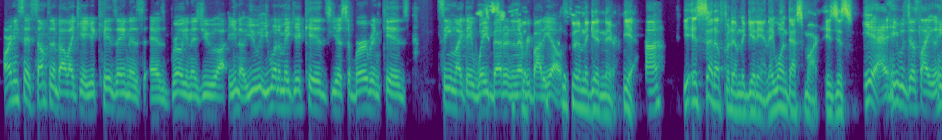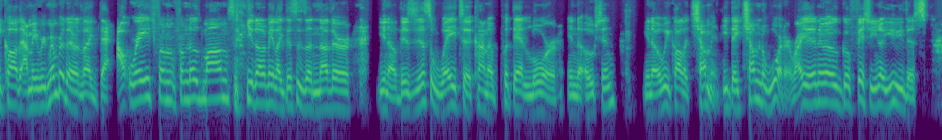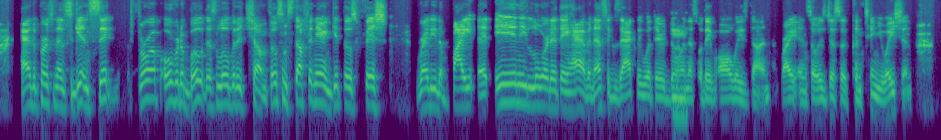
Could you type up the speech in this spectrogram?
Arne said something about like yeah, your kids ain't as as brilliant as you. Uh, you know, you you want to make your kids, your suburban kids, seem like they way better than everybody else for them to get in there. Yeah, huh? It's set up for them to get in. They weren't that smart. It's just yeah. He was just like he called. I mean, remember the like the outrage from from those moms. you know what I mean? Like this is another. You know, there's just a way to kind of put that lure in the ocean. You know, we call it chumming. He, they chum the water, right? And you go fishing. You know, you either have the person that's getting sick throw up over the boat. That's a little bit of chum. Throw some stuff in there and get those fish ready to bite at any lure that they have. And that's exactly what they're doing. Mm. That's what they've always done. Right. And so it's just a continuation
